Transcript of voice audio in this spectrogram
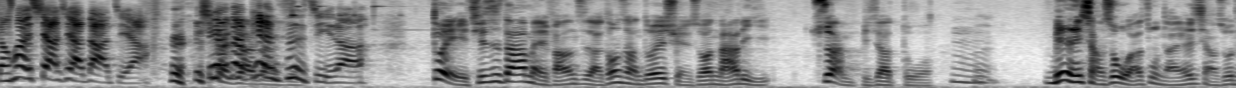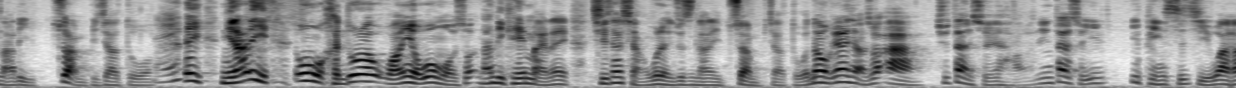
赶快吓吓大家，不要再骗自己了。对，其实大家买房子啊，通常都会选说哪里赚比较多。嗯。没有人想说我要住哪里，而是想说哪里赚比较多。哎哎、你哪里？问我很多网友问我说哪里可以买那里，其实他想问的就是哪里赚比较多。那我跟他讲说啊，去淡水好了，因为淡水一一瓶十几万。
